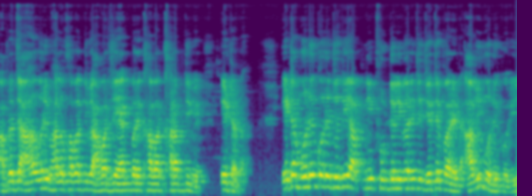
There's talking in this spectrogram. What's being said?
আপনার যে আহামরি ভালো খাবার দিবে, আবার যে একবারে খাবার খারাপ দিবে, এটা না। এটা মনে করে যদি আপনি ফুড ডেলিভারিতে যেতে পারেন, আমি মনে করি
